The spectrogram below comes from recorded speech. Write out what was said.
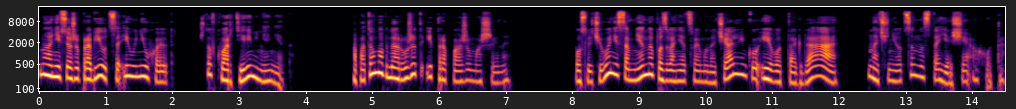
Но они все же пробьются и унюхают, что в квартире меня нет. А потом обнаружат и пропажу машины после чего, несомненно, позвонят своему начальнику, и вот тогда начнется настоящая охота.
